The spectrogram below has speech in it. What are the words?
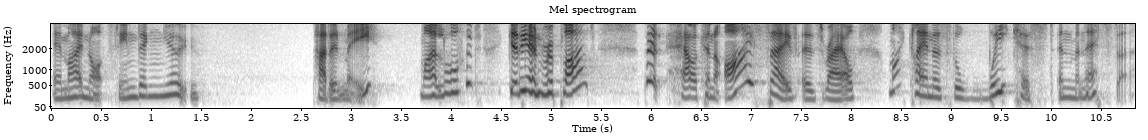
Am I not sending you? Pardon me, my Lord, Gideon replied. But how can I save Israel? My clan is the weakest in Manasseh,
